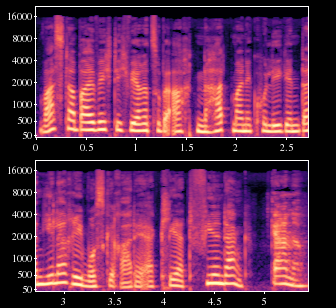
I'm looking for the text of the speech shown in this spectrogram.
Was dabei wichtig wäre zu beachten, hat meine Kollegin Daniela Remus gerade erklärt. Vielen Dank. Gerne.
